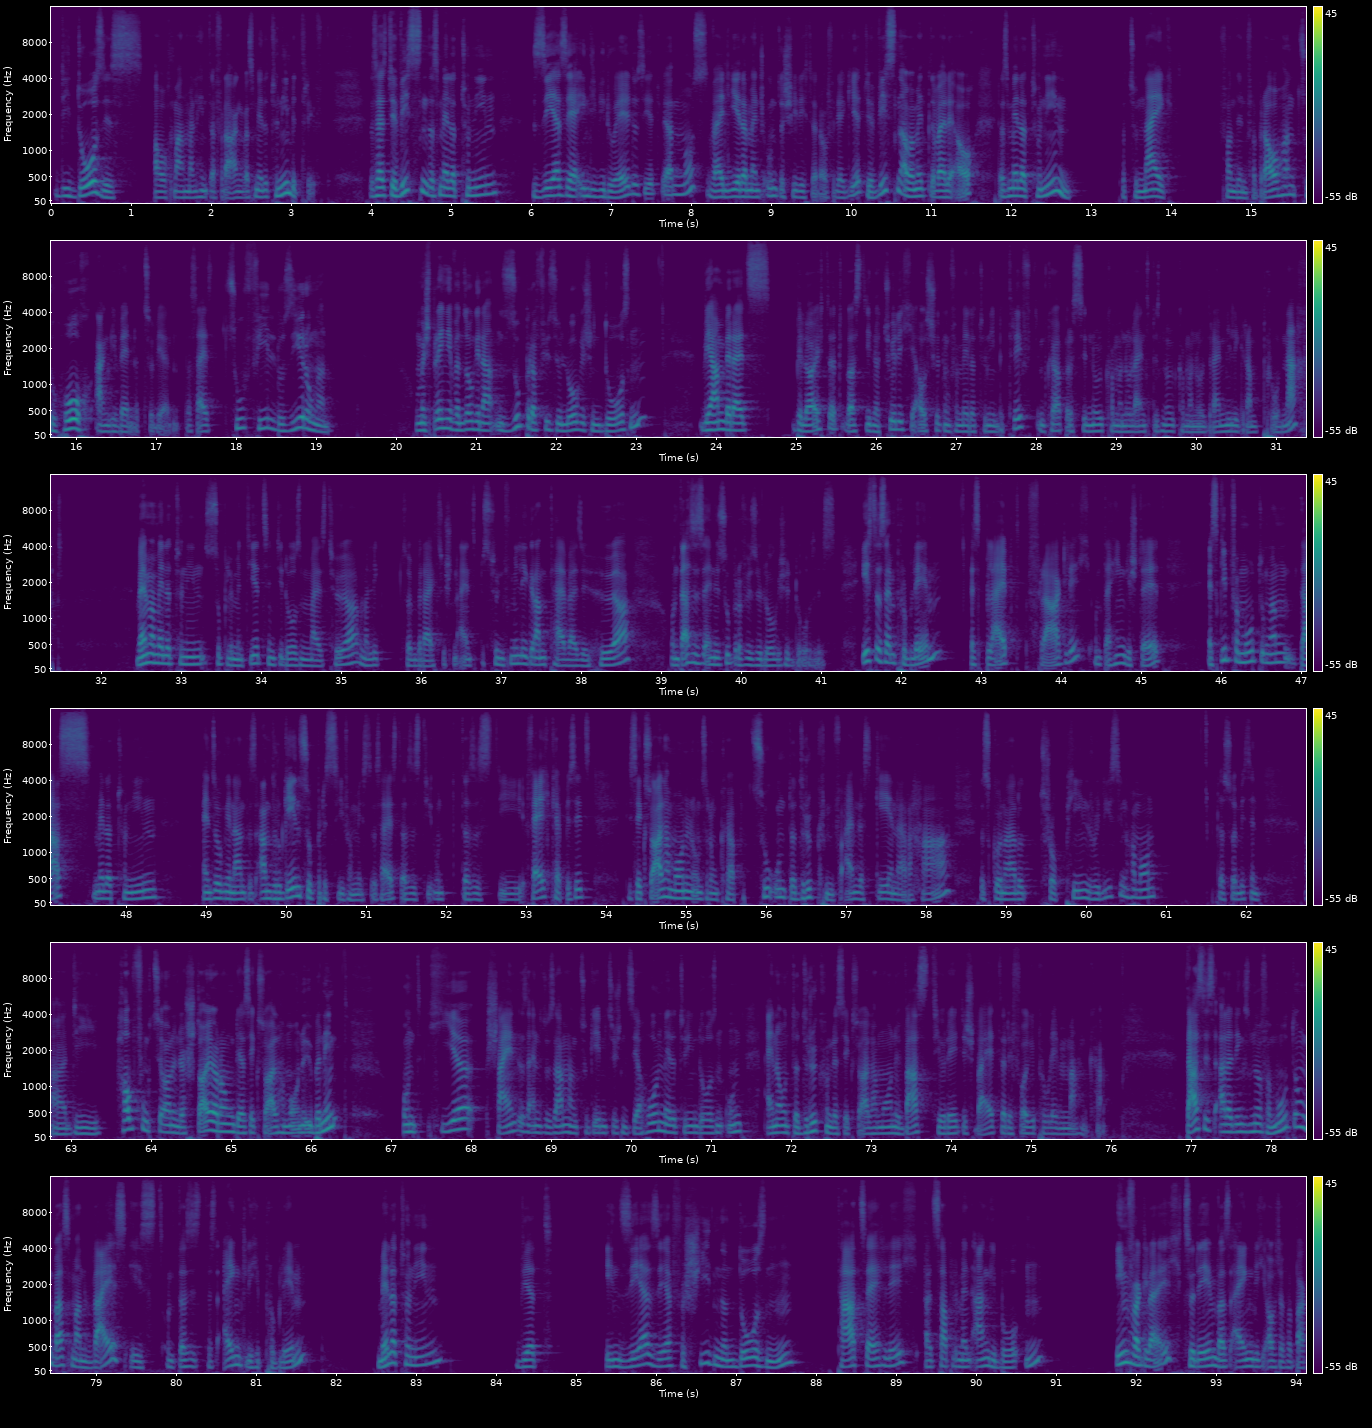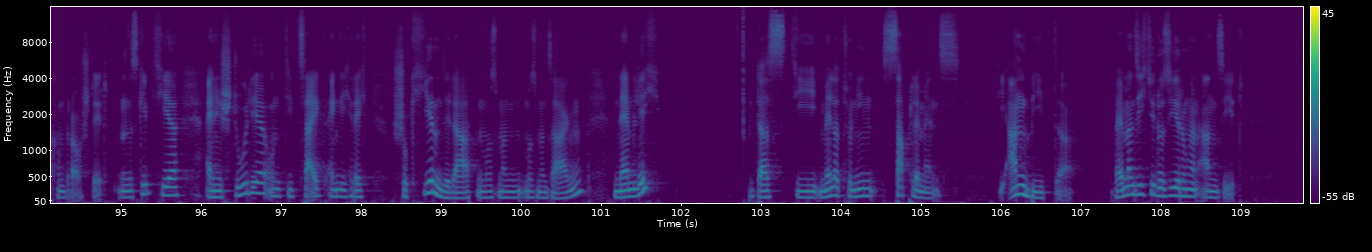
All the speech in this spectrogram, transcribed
die Dosis auch manchmal hinterfragen, was Melatonin betrifft. Das heißt, wir wissen, dass Melatonin sehr, sehr individuell dosiert werden muss, weil jeder Mensch unterschiedlich darauf reagiert. Wir wissen aber mittlerweile auch, dass Melatonin dazu neigt, von den Verbrauchern zu hoch angewendet zu werden. Das heißt, zu viel Dosierungen. Und wir sprechen hier von sogenannten supraphysiologischen Dosen. Wir haben bereits beleuchtet, was die natürliche Ausschüttung von Melatonin betrifft. Im Körper sind 0,01 bis 0,03 Milligramm pro Nacht. Wenn man Melatonin supplementiert, sind die Dosen meist höher. Man liegt so im Bereich zwischen 1 bis 5 Milligramm, teilweise höher. Und das ist eine supraphysiologische Dosis. Ist das ein Problem? Es bleibt fraglich und dahingestellt. Es gibt Vermutungen, dass Melatonin ein sogenanntes Androgensuppressivum ist. Das heißt, dass es die, dass es die Fähigkeit besitzt, die Sexualhormone in unserem Körper zu unterdrücken, vor allem das GNRH, das Gonadotropin-Releasing-Hormon, das so ein bisschen äh, die Hauptfunktion in der Steuerung der Sexualhormone übernimmt. Und hier scheint es einen Zusammenhang zu geben zwischen sehr hohen Melatonindosen und einer Unterdrückung der Sexualhormone, was theoretisch weitere Folgeprobleme machen kann. Das ist allerdings nur Vermutung. Was man weiß ist, und das ist das eigentliche Problem, Melatonin wird in sehr, sehr verschiedenen Dosen tatsächlich als Supplement angeboten im Vergleich zu dem, was eigentlich auf der Verpackung draufsteht. Und es gibt hier eine Studie und die zeigt eigentlich recht schockierende Daten, muss man, muss man sagen, nämlich, dass die Melatonin-Supplements, die Anbieter, wenn man sich die Dosierungen ansieht,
